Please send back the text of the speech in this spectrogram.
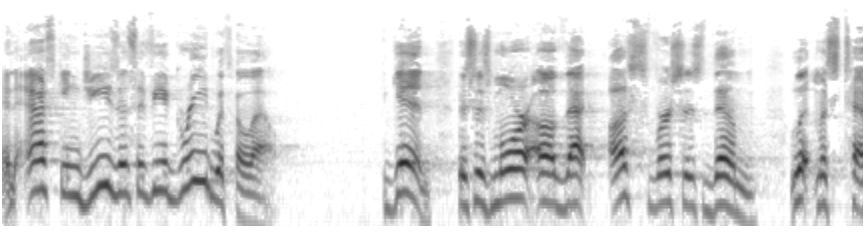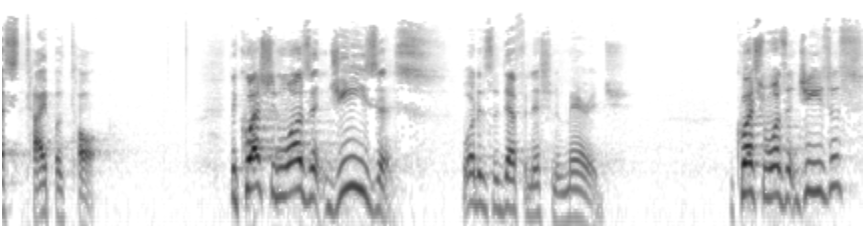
and asking Jesus if he agreed with Hillel. Again, this is more of that us versus them litmus test type of talk. The question wasn't Jesus, what is the definition of marriage? The question wasn't Jesus,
